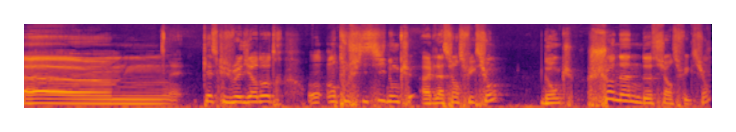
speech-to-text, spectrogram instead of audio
Euh, Qu'est-ce que je voulais dire d'autre? On, on touche ici donc à de la science-fiction, donc shonen de science-fiction.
